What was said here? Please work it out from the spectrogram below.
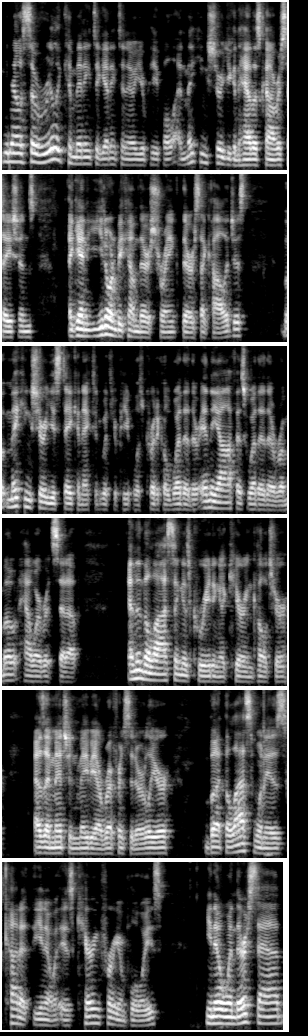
you know so really committing to getting to know your people and making sure you can have those conversations. Again you don't want to become their shrink their psychologist but making sure you stay connected with your people is critical whether they're in the office whether they're remote however it's set up and then the last thing is creating a caring culture as i mentioned maybe i referenced it earlier but the last one is kind of, you know, is caring for your employees. You know, when they're sad,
